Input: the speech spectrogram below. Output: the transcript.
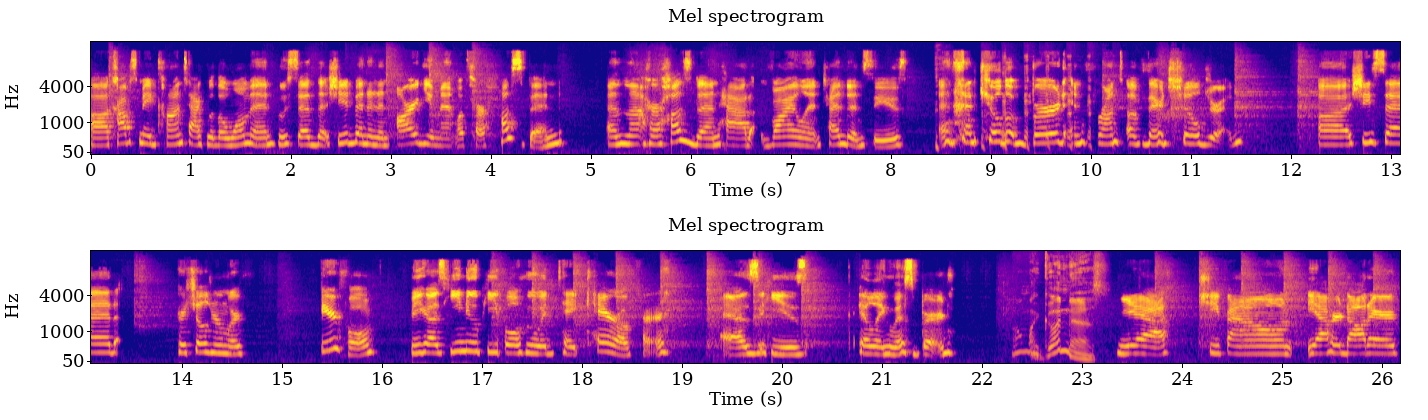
Uh, cops made contact with a woman who said that she had been in an argument with her husband, and that her husband had violent tendencies and had killed a bird in front of their children. Uh, she said her children were fearful because he knew people who would take care of her as he's killing this bird. Oh my goodness. Yeah. She found, yeah, her daughter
